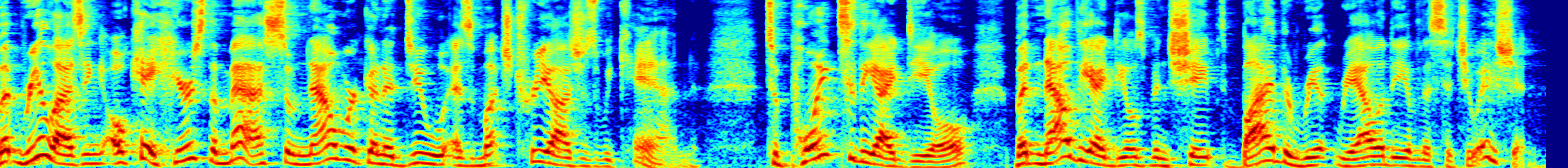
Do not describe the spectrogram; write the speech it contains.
but realizing, okay, here's the mess. So now we're going to do as much triage as we can to point to the ideal, but now the ideal's been shaped by the re- reality of the situation.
